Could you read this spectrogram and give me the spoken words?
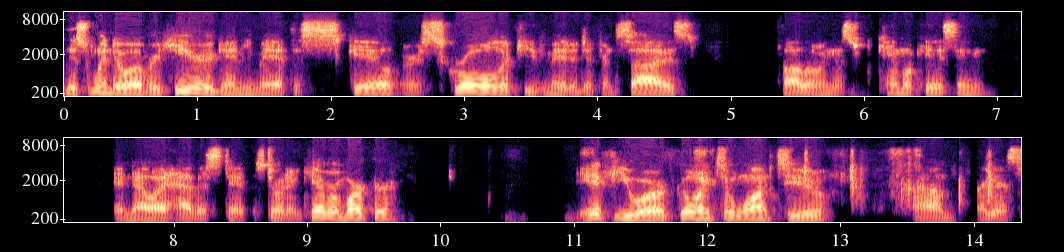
this window over here, again, you may have to scale or scroll if you've made a different size following this camel casing. And now I have a starting camera marker. If you are going to want to, um, I guess,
